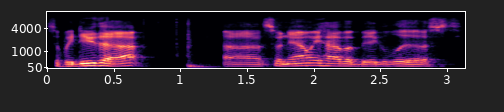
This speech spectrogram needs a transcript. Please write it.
So if we do that, uh, so now we have a big list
